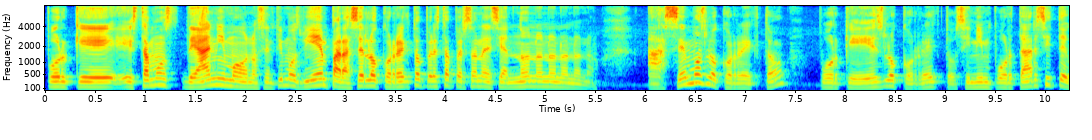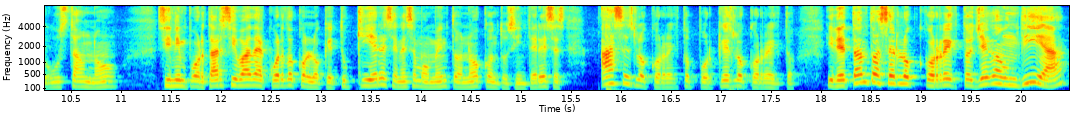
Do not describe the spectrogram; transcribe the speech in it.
porque estamos de ánimo, nos sentimos bien para hacer lo correcto, pero esta persona decía, no, no, no, no, no, no. Hacemos lo correcto porque es lo correcto, sin importar si te gusta o no sin importar si va de acuerdo con lo que tú quieres en ese momento o no, con tus intereses. Haces lo correcto porque es lo correcto. Y de tanto hacer lo correcto, llega un día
